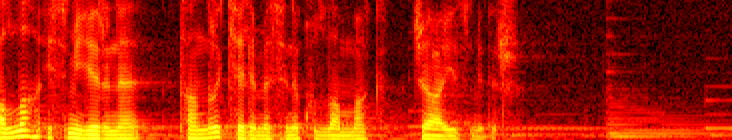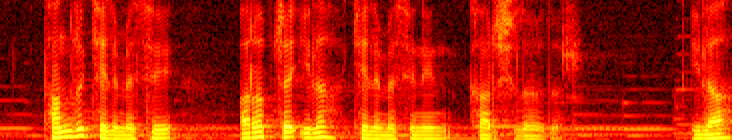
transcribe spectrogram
Allah ismi yerine Tanrı kelimesini kullanmak caiz midir? Tanrı kelimesi Arapça ilah kelimesinin karşılığıdır. İlah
